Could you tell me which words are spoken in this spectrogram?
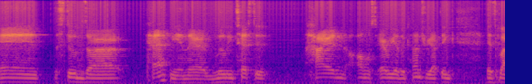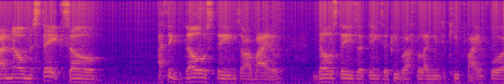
and the students are happy and they're literally tested higher than almost every other country. I think it's by no mistake. So I think those things are vital. Those things are things that people I feel like need to keep fighting for.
